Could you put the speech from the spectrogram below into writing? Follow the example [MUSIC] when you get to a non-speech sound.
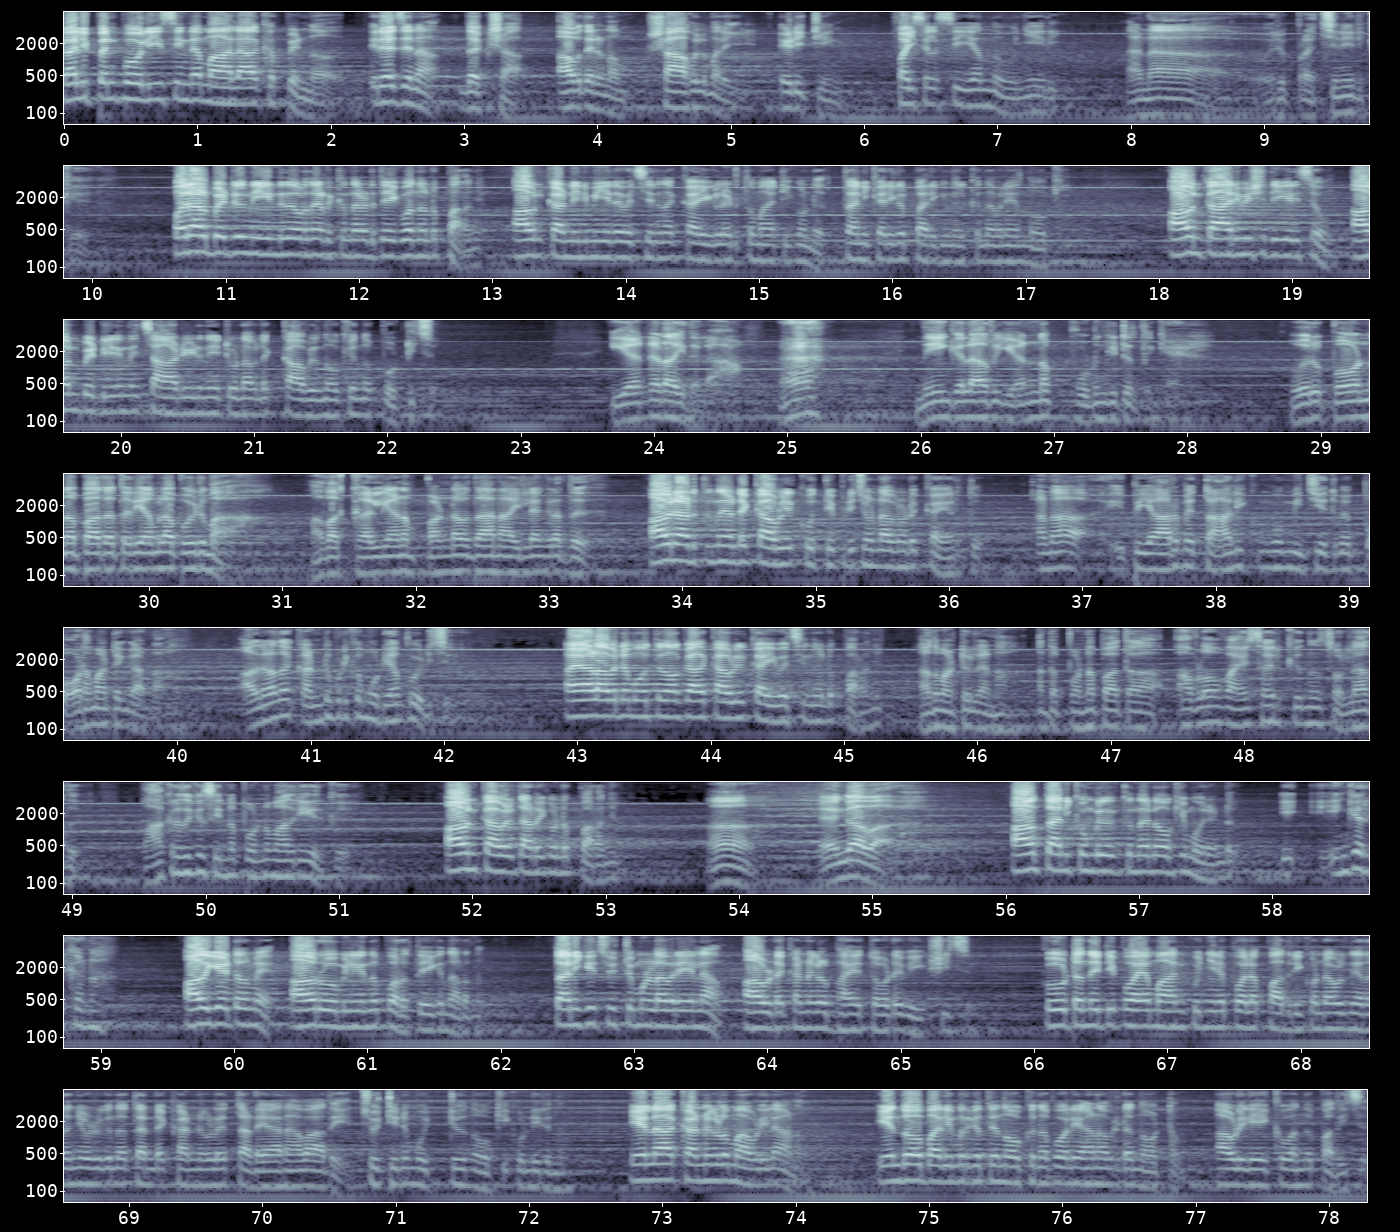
കലിപ്പൻ പോലീസിന്റെ മാലാഖ പെണ്ണ് രചന ദക്ഷ. അവതരണം Shahul Malayil. Editing Faisal C M Noonjeri. അണാ ഒരു പ്രശ്നയിരിക്ക് ഒരാൾ ബെഡിൽ നീണ്ടു നിവർന്ന് കിടക്കുന്നിടത്തേക്ക് വന്നുകൊണ്ട് പറഞ്ഞു. അവൻ കണ്ണിന് മീതെ വെച്ചിരുന്ന കൈകളെടുത്തു മാറ്റിക്കൊണ്ട് തനിക്കരികൾ പരുങ്ങി നിൽക്കുന്നവനെ നോക്കി. അവൻ കാര്യം വിശദീകരിച്ചും അവൻ ബെഡിൽ നിന്ന് ചാടി എഴുന്നേറ്റുകൊണ്ട് അവന്റെ കാവിൽ നോക്കിയൊന്ന് പൊട്ടിച്ചു. എന്നടാ ഇതെല്ലാം? നീങ്കലാറ് എണ്ണ പൊടുങ്ങിട്ടിരുന്നേ என்ன புடுங்கிட்டு இருந்தீங்க ஒரு பொண்ணை பார்த்தா தெரியாமலா போயிடுமா அவ கல்யாணம் பண்ணவதானா இல்லைங்கிறது അവൻ അടുത്തുനിന്ന് അവന്റെ കവിളിൽ കുത്തിപ്പിടിച്ചുകൊണ്ട് അവനോട് കയർത്തു അണ്ണാ ഇപ്പൊ യാറുമേ താലി കുങ്കും മിച്ചി എത്തുമേ പോട മാട്ടേങ്ക അണ്ണാ അതിനകത്ത് കണ്ടുപിടിക്കാൻ മുടിയാൻ പോയിടിച്ച് അയാൾ അവന്റെ മുഖത്ത് നോക്കാതെ കവിളിൽ കൈവച്ചിരുന്നോണ്ട് പറഞ്ഞു അത് മട്ടില്ല അണ്ണാ അന്ത പൊണ്ണ പാത്ത അവളോ വയസ്സായിരിക്കുന്നു സൊല്ലാത് പാക്കുറതുക്ക് സിന്ന പൊണ്ണു മാതിരി ഇരിക്ക് അവൻ കവിൾ തടവിക്കൊണ്ട് പറഞ്ഞു ആ എങ്കാവാ അവൻ തനിക്ക് മുമ്പിൽ നിൽക്കുന്നതിനെ നോക്കി മുരണ്ട് ഇങ്ങ ഇരിക്കണ്ണ അത് കേട്ടതുമേ ആ റൂമിൽ നിന്ന് പുറത്തേക്ക് നടന്നു. തനിക്ക് ചുറ്റുമുള്ളവരെയെല്ലാം അവളുടെ കണ്ണുകൾ ഭയത്തോടെ വീക്ഷിച്ചു. കൂട്ടം തെറ്റിപ്പോയ മാൻകുഞ്ഞിനെ പോലെ പതിരിക്കൊണ്ട് അവൾ നിറഞ്ഞൊഴുകുന്ന തന്റെ കണ്ണുകളെ തടയാനാവാതെ ചുറ്റിനു മുറ്റു നോക്കിക്കൊണ്ടിരുന്നു. എല്ലാ കണ്ണുകളും അവളിലാണ്. എന്തോ ബലിമൃഗത്തെ നോക്കുന്ന പോലെയാണ് അവരുടെ നോട്ടം അവളിലേക്ക് വന്ന് പതിച്ച്.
